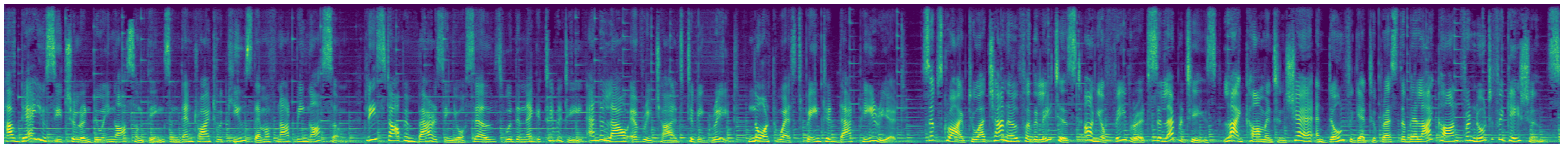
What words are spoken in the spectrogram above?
How dare you see children doing awesome things and then try to accuse them of not being awesome? Please stop embarrassing yourselves with the negativity and allow every child to be great. North West painted that period. Subscribe to our channel for the latest on your favorite celebrities. Like, comment, and share, and don't forget to press the bell icon for notifications.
